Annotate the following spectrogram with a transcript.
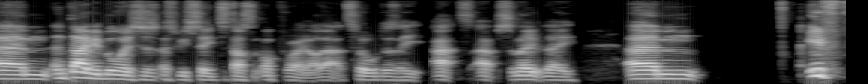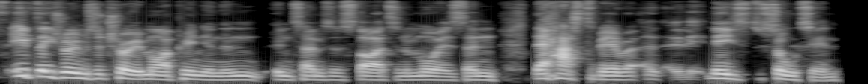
Um, and David Moyes, as we see, just doesn't operate like that at all, does he? Absolutely. Um, if if these rumors are true, in my opinion, in, in terms of Steidten and Moyes, then there has to be a, it needs sorting.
